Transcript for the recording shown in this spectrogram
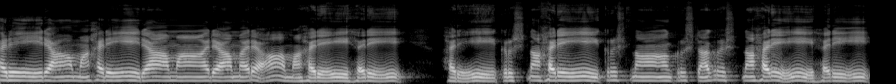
ഹരേ രാമ ഹരേ രാമ രാമ രാമ ഹരേ ഹരേ. ഹരേ കൃഷ്ണ ഹരേ കൃഷ്ണ കൃഷ്ണ കൃഷ്ണ ഹരേ ഹരേ.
